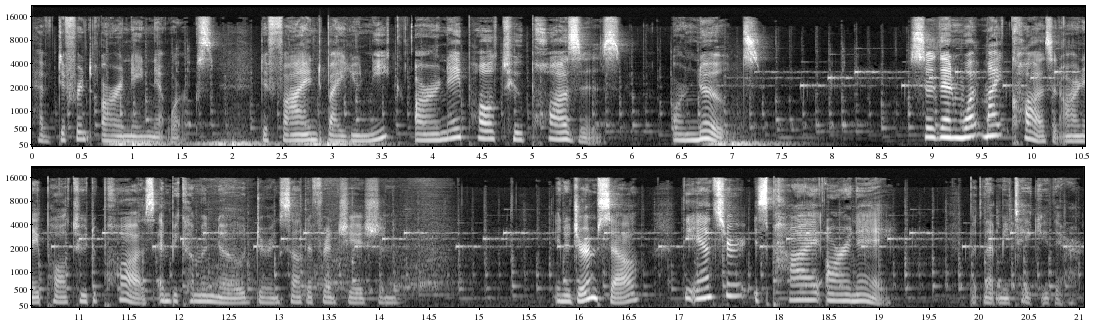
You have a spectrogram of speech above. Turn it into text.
have different RNA networks, defined by unique RNA Pol II pauses, or nodes. So then, what might cause an RNA Pol II to pause and become a node during cell differentiation? In a germ cell, the answer is pi RNA, but let me take you there.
